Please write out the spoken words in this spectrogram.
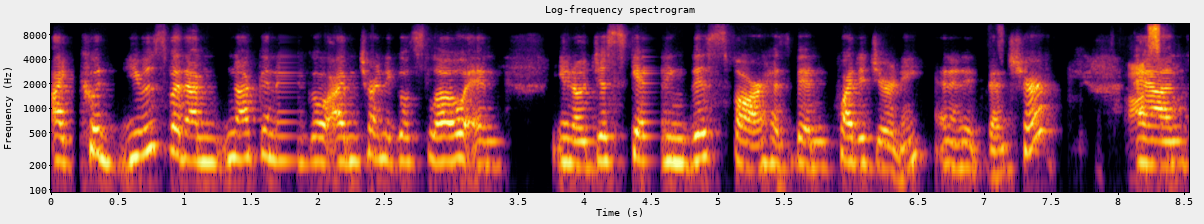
I could use, but I'm not going to go. I'm trying to go slow, and you know, just getting this far has been quite a journey and an adventure. Awesome. And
